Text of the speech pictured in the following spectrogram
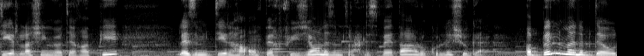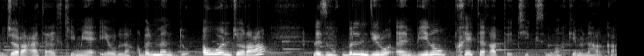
دير la chimiothérapie لازم ديرها en perfusion لازم تروح للسبيطار وكلش وكاع قبل ما نبداو الجرعة تاع الكيميائي ولا قبل ما ندو أول جرعة لازم قبل نديرو un bilan pré-thérapeutique سموه كيما هكا.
